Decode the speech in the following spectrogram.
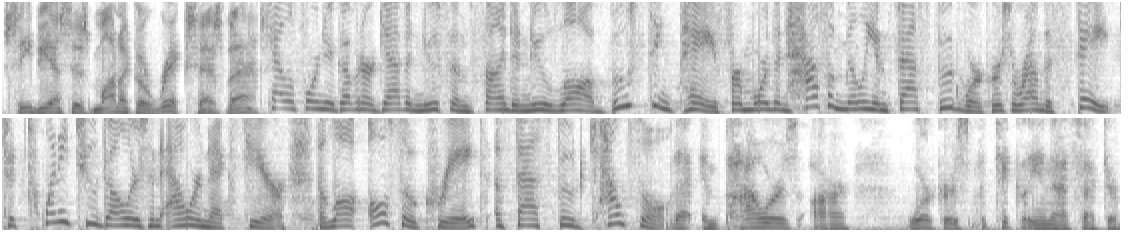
CBS's Monica Ricks has that. California Governor Gavin Newsom signed a new law boosting pay for more than half a million fast food workers around the state to $22 an hour next year. The law also creates a fast food council that empowers our workers, particularly in that sector,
